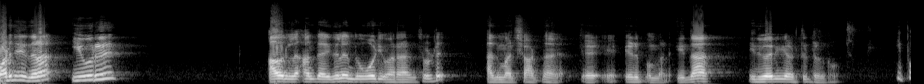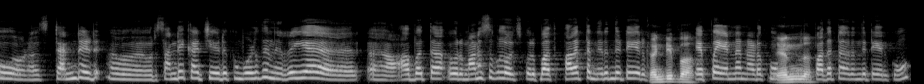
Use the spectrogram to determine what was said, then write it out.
உடஞ்சதுன்னா இவர் அவர் அந்த இதுலேருந்து ஓடி வர்றாருன்னு சொல்லிட்டு அது மாதிரி ஷார்ட் தான் எ- எடுப்போம் மேடம் இதுதான் இது வரைக்கும் எடுத்துகிட்டு இருக்கோம். இப்போ ஸ்டண்ட் எடு அஹ் ஒரு சண்டை காட்சி எடுக்கும் பொழுது நிறைய ஆபத்தா ஒரு மனசுக்குள்ள ஒரு- ஒரு பத- பதட்டம் இருந்துட்டே இருக்கும். கண்டிப்பா. எப்ப என்ன நடக்கும்? பதட்டம் இருந்துட்டே இருக்கும்.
